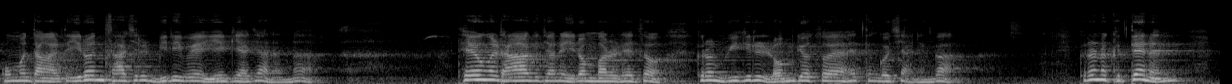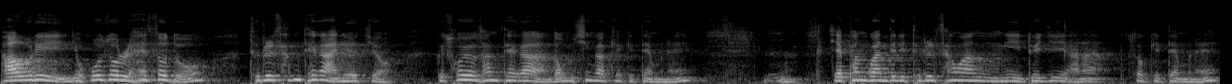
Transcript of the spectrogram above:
고문 당할 때 이런 사실을 미리 왜 얘기하지 않았나? 태형을 당하기 전에 이런 말을 해서 그런 위기를 넘겼어야 했던 것이 아닌가? 그러나 그때는 바울이 이제 호소를 했어도 들을 상태가 아니었죠. 그 소요 상태가 너무 심각했기 때문에 재판관들이 들을 상황이 되지 않았었기 때문에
